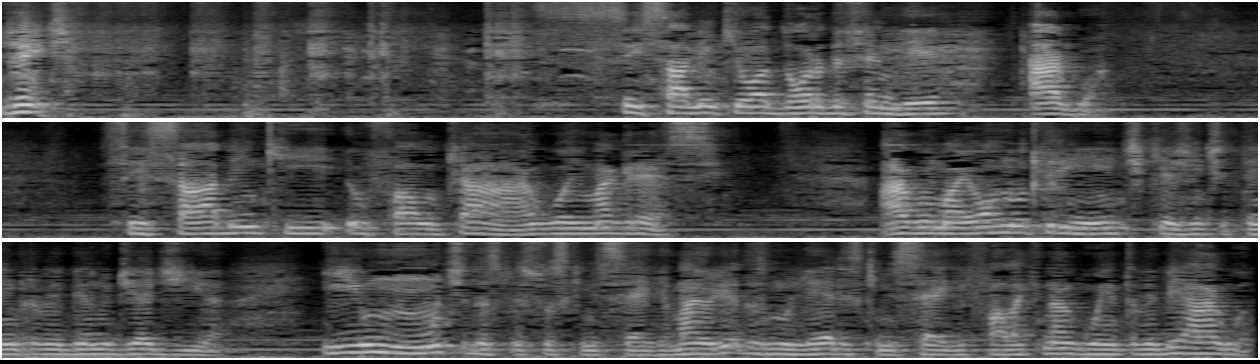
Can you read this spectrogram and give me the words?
Gente, vocês sabem que eu adoro defender água. Vocês sabem que eu falo que a água emagrece. A água é o maior nutriente que a gente tem para beber no dia a dia. E um monte das pessoas que me seguem, a maioria das mulheres que me seguem, fala que não aguenta beber água.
